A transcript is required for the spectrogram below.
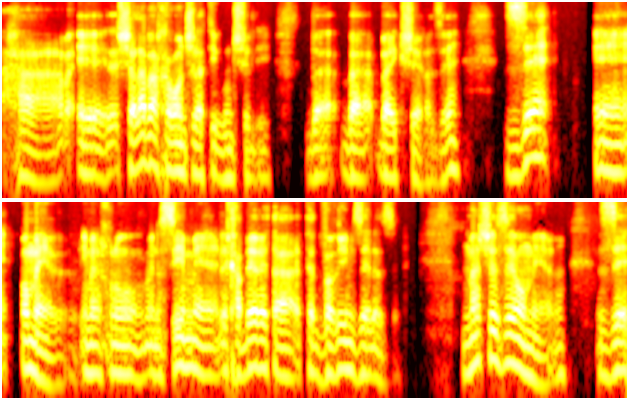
השלב האחרון של הטיעון שלי בהקשר הזה, זה אומר, אם אנחנו מנסים לחבר את הדברים זה לזה, מה שזה אומר זה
